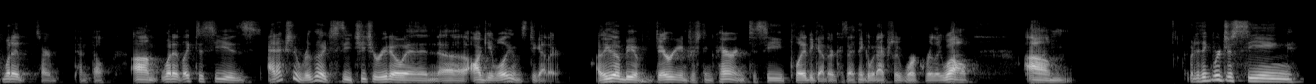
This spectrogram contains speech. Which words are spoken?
what I sorry, pen fell. Um, what I'd like to see is I'd actually really like to see Chicharito and uh, Augie Williams together. I think that would be a very interesting pairing to see play together because I think it would actually work really well. Um, but I think we're just seeing.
